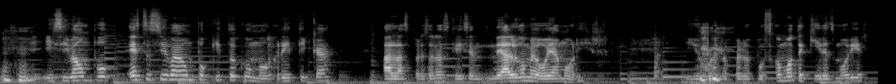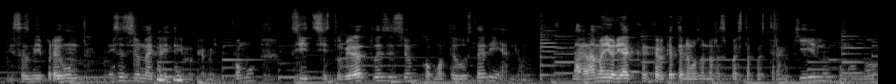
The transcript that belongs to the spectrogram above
y, y, si va un poco, esto sí va un poquito como crítica a las personas que dicen, de algo me voy a morir. Y yo, bueno, pero pues, ¿cómo te quieres morir? Esa es mi pregunta. Esa es una crítica que ¿Cómo, si, si estuviera tu decisión, ¿cómo te gustaría? ¿no? La gran mayoría creo que tenemos una respuesta, pues tranquilo, como no,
